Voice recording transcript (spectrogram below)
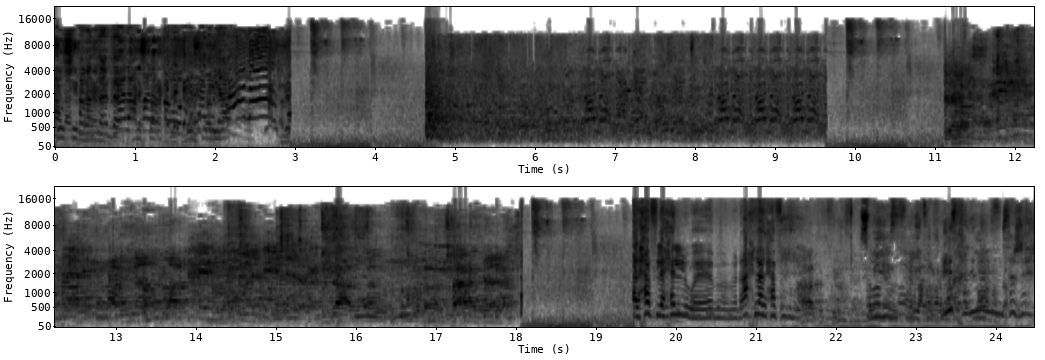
لا لا لا الحفلة حلوة من أحلى الحفلات. خلينا نسجل.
